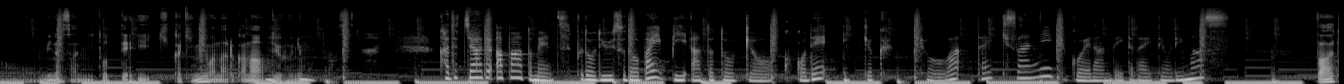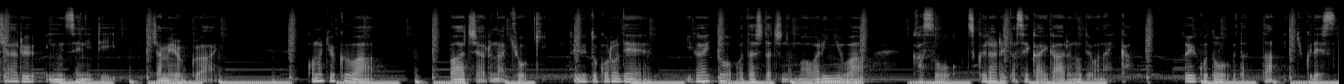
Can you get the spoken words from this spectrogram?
の皆さんにとっていいきっかけにはなるかなというふうに思ってます。カルチャールアパートメントプロデュースドバイ B アート東京ここで1曲。今日は大樹さんに曲を選んでいただいております。バーチャルインセニティジャミロクライこの曲はバーチャルな狂気というところで意外と私たちの周りには仮想作られた世界があるのではないか。ということを歌った一曲です。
